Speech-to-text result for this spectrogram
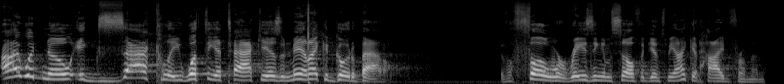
I would know exactly what the attack is, and man, I could go to battle. If a foe were raising himself against me, I could hide from him.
